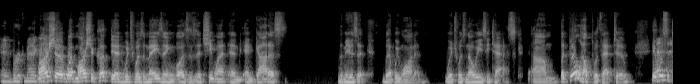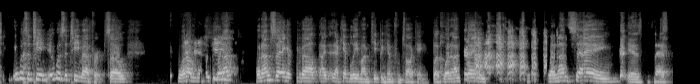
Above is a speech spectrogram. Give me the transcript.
and Burke Mag. Marcia, what Marcia Cook did, which was amazing, was is that she went and and got us the music that we wanted, which was no easy task. Um, but Bill helped with that too it was a it was a team it was a team effort. So what I'm what I'm what I'm saying about I, I can't believe I'm keeping him from talking, but what I'm saying what I'm saying is that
